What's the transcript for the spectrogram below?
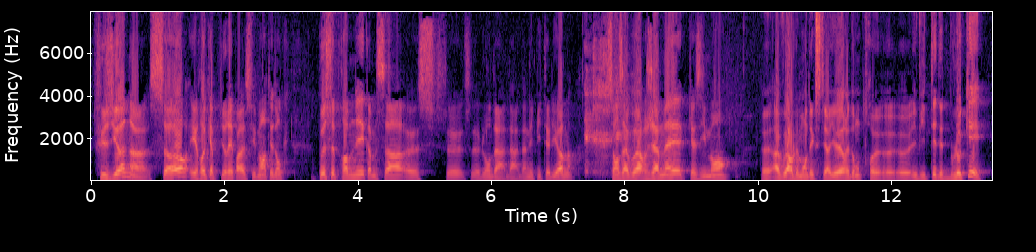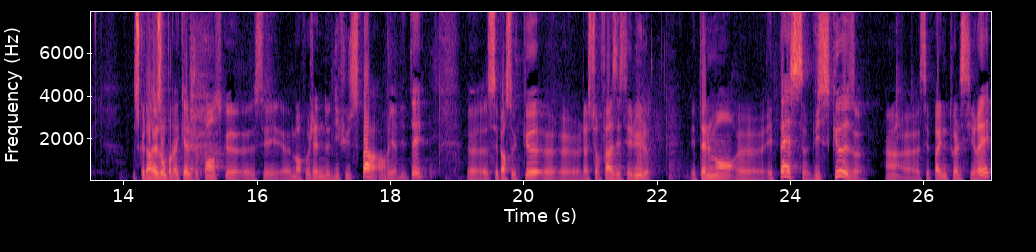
fusionne, sort et recapturé par la suivante, et donc peut se promener comme ça euh, le long d'un épithélium sans avoir jamais quasiment euh, avoir le monde extérieur et donc euh, éviter d'être bloqué. Parce que la raison pour laquelle je pense que euh, ces euh, morphogènes ne diffusent pas en réalité, euh, c'est parce que la surface des cellules est tellement épaisse, visqueuse, hein, ce n'est pas une toile cirée,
